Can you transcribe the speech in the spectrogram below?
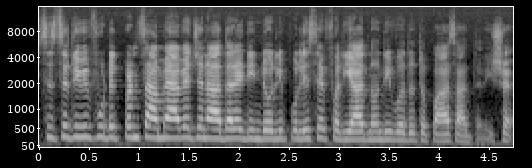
સીસીટીવી ફૂટેજ પણ સામે આવ્યા જેના આધારે ડિંડોલી પોલીસે ફરિયાદ નોંધી વધુ તપાસ હાથ ધરી છે.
